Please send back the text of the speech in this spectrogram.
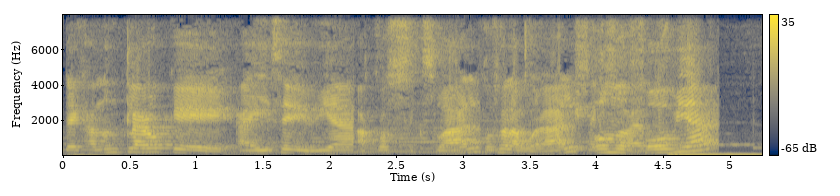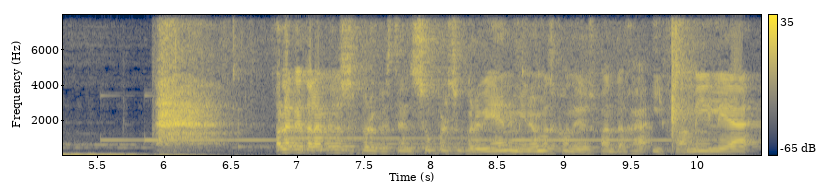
Dejando en claro que ahí se vivía acoso sexual, acoso laboral, homofobia. Hola, ¿qué tal amigos? Espero que estén súper, súper bien. Mi nombre es Juan Dios Pantoja y familia,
